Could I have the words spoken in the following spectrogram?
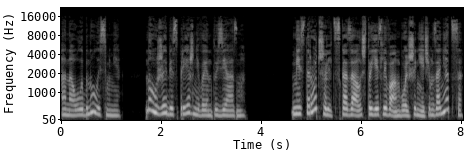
Она улыбнулась мне, но уже без прежнего энтузиазма. «Мистер Ротшильд сказал, что если вам больше нечем заняться,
